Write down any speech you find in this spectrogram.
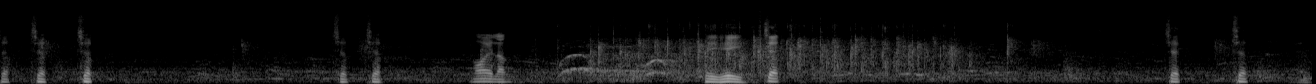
Check, check, check. Check, check. Okay lang. Hey, hey, check. Check, check. Ayan.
